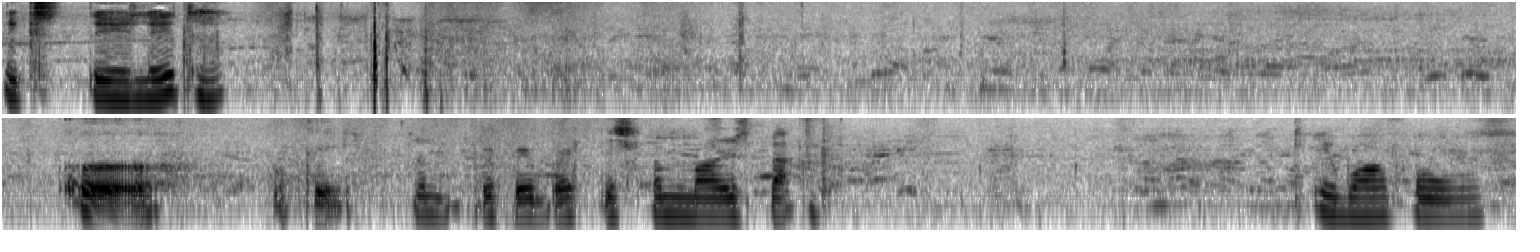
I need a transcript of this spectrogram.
Next day later. Oh, okay. Let me prepare breakfast from Mars bag. Okay, waffles.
